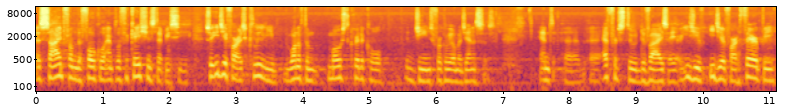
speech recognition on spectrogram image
aside from the focal amplifications that we see. So EGFR is clearly one of the most critical genes for gliomagenesis. And uh, uh, efforts to devise a EGFR therapy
